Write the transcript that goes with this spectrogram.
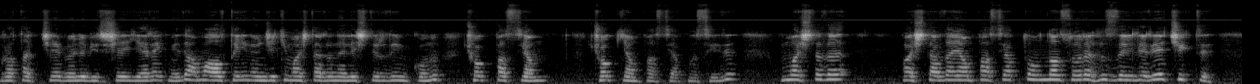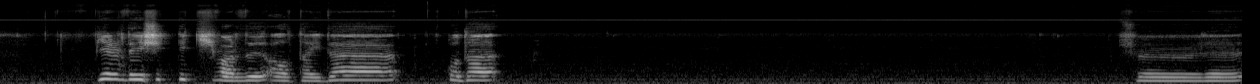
Murat Akçı'ya böyle bir şey gerekmedi ama Altay'ın önceki maçlardan eleştirdiğim konu çok pas yan çok yan pas yapmasıydı. Bu maçta da başlarda yan pas yaptı. Ondan sonra hızla ileriye çıktı. Bir değişiklik vardı Altay'da. O da şöyle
